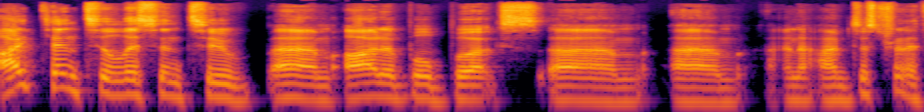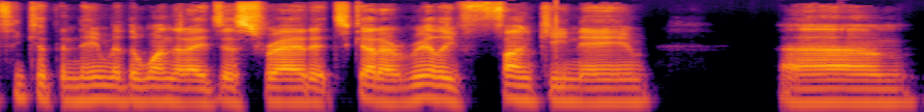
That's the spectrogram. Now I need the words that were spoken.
I tend to listen to um, Audible books, um, um, and I'm just trying to think of the name of the one that I just read. It's got a really funky name. Um,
